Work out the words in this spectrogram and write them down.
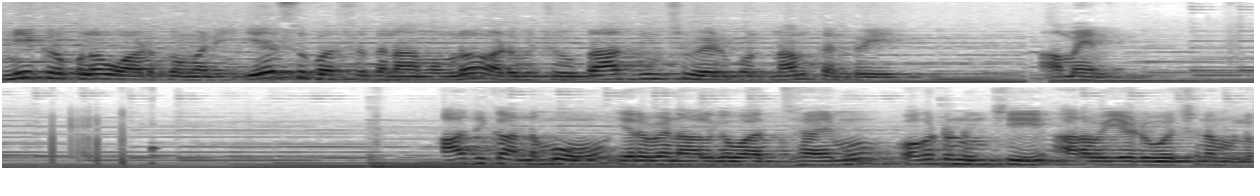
నీ కృపలో వాడుకోమని యేసు పరిశుద్ధ నామంలో అడుగుచు ప్రార్థించి వేడుకుంటున్నాం తండ్రి. ఆమెన్. ఆది కాండము ఇరవై నాలుగవ అధ్యాయము ఒకటి నుంచి అరవై ఏడు వచనములు.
